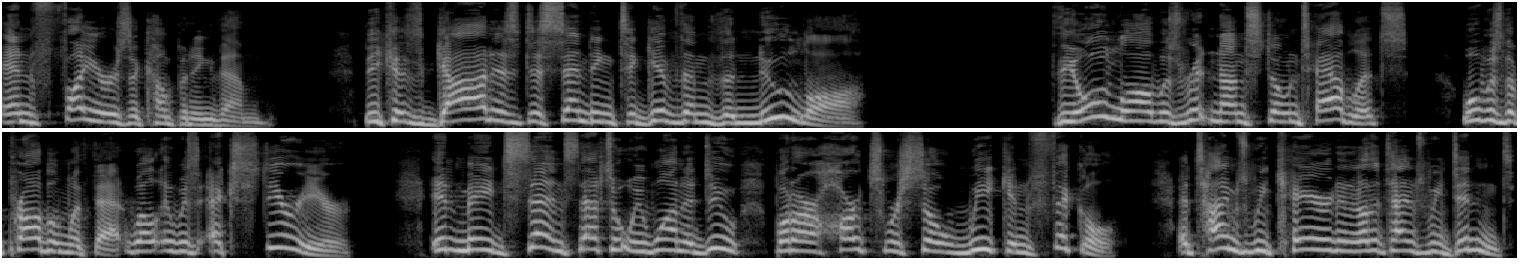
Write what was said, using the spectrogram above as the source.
and fires accompanying them because God is descending to give them the new law. The old law was written on stone tablets. What was the problem with that? Well, it was exterior. It made sense. That's what we want to do. But our hearts were so weak and fickle. At times we cared and at other times we didn't.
